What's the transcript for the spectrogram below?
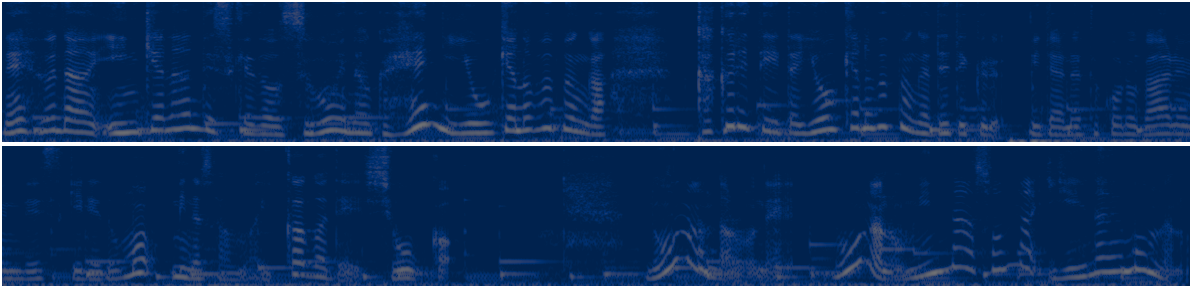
ね普段陰キャなんですけどすごいなんか変に陽キャの部分が隠れていた陽キャの部分が出てくるみたいなところがあるんですけれども皆さんはいかがでしょうか？どうなんだろうね？どうなの？みんなそんな言えないもんなの？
